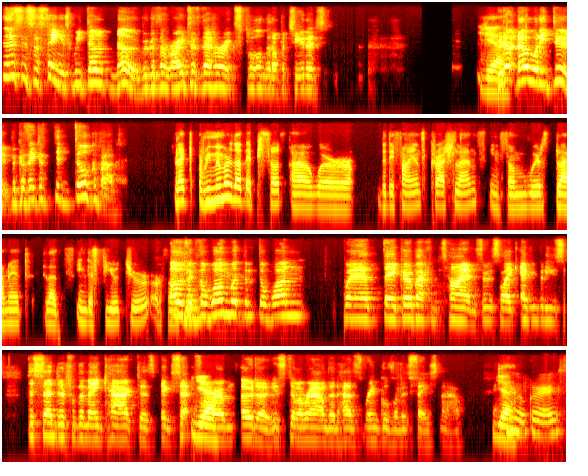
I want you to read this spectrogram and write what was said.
this is the thing is we don't know because the writers never explored that opportunity. Yeah, we don't know what he'd do because they just didn't talk about it. Like, remember that episode uh, where the Defiance crash lands in some weird planet that's in the future or something? Oh, the, the one with the, the one where they go back in time. So it's like everybody's descended from the main characters except yeah. for um, Odo, who's still around and has wrinkles on his face now. Yeah. Oh, gross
